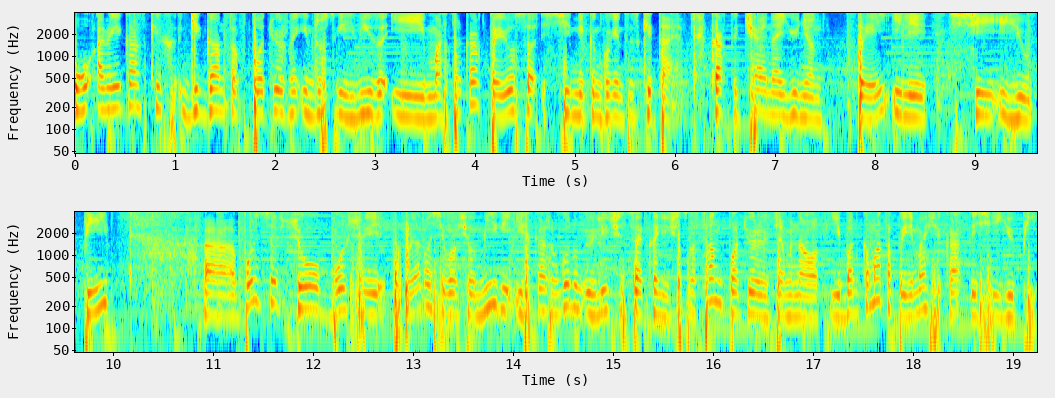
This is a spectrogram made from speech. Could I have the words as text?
У американских гигантов платежной индустрии Visa и MasterCard появился сильный конкурент из Китая. Карты China Union Pay или CUP э, пользуются все большей популярностью во всем мире и с каждым годом увеличится количество стран, платежных терминалов и банкоматов, принимающих карты CUP.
